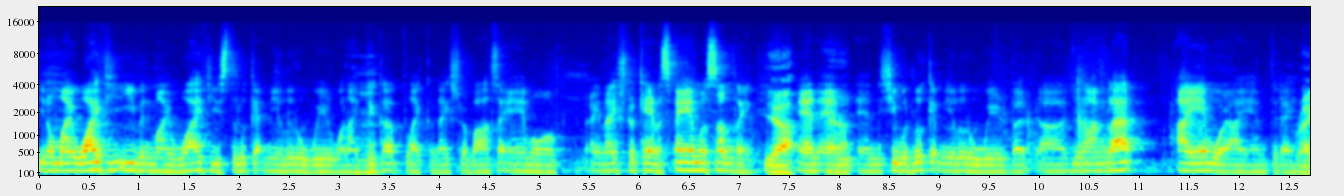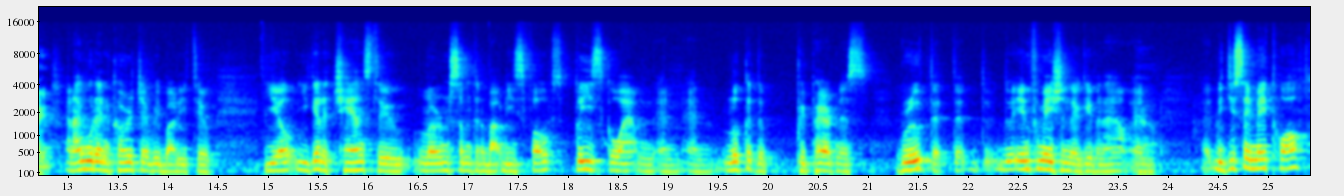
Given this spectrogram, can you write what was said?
you know, my wife, even my wife, used to look at me a little weird when I Mm-hmm. pick up like an extra box of ammo, or an extra can of spam or something. Yeah, And and and she would look at me a little weird, but uh, you know, I'm glad I am where I am today. Right. And I would encourage everybody to. You, know, you get a chance to learn something about these folks, please go out and, and, and look at the preparedness group, that, that the, the information they're giving out. And uh, did you say May 12th?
